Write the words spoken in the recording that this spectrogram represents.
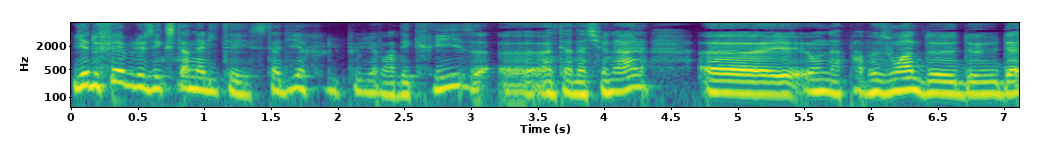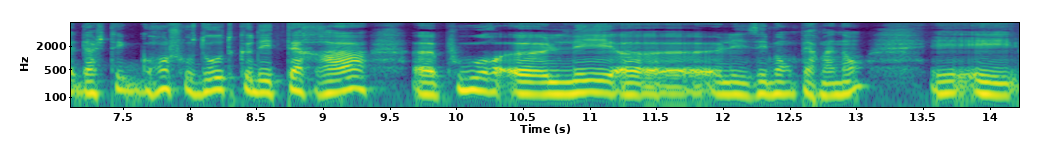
Il y a de faibles externalités, c'est-à-dire qu'il peut y avoir des crises euh, internationales. Euh, on n'a pas besoin d'acheter de, grand-chose d'autre que des terres rares euh, pour les, les aimants permanents. Et,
